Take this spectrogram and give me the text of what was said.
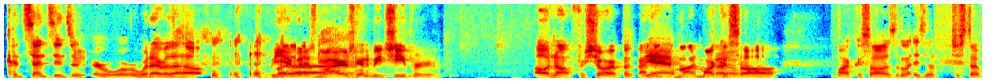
consensus or, or, or whatever the hell. But yeah, but is uh, Meyers going to be cheaper? oh no, for sure. But I Yeah, mean, come on, Marcus so- All. Marcus All is, a, is a, just a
